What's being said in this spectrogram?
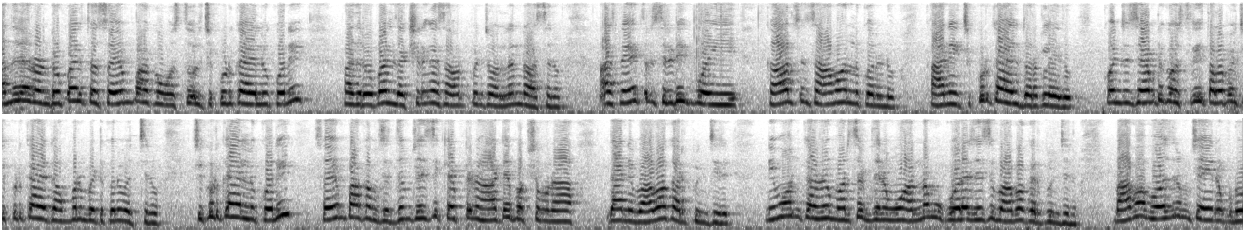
అందులో రెండు రూపాయలతో స్వయం పాకం వస్తువులు చిక్కుడుకాయలు కొని పది రూపాయలు దక్షిణగా సమర్పించవాలని రాశాను. ఆ స్నేహితుడు షిరిడికి పోయి కావాల్సిన సామాన్లు కొనను కానీ చిక్కుడుకాయలు దొరకలేదు. కొంచెం సేపటికి ఒక స్త్రీ తలపై చిక్కుడుకాయ గంపను పెట్టుకుని వచ్చును చిక్కుడుకాయలను కొని స్వయం పాకం సిద్ధం చేసి కెప్టెన్ హాటే పక్షమున దాన్ని బాబాకు అర్పించింది. నిమోన్కరు మరుసటి దినము అన్నము కూర చేసి బాబాకు అర్పించను బాబా భోజనం చేయనప్పుడు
